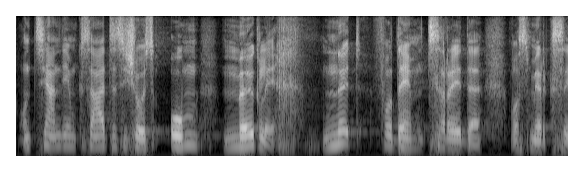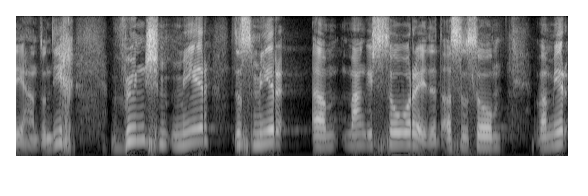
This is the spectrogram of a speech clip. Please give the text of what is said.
Und sie haben ihm gesagt, es ist uns unmöglich, nicht von dem zu reden, was wir gesehen haben. Und ich wünsche mir, dass wir ähm, manchmal so reden. Also so, wenn wir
